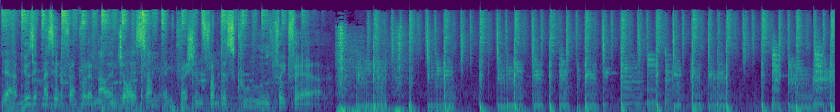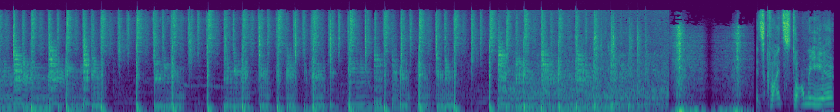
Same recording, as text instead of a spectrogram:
Yeah, Musikmesse in Frankfurt and now enjoy some impressions from this cool trade fair. Quite stormy here,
